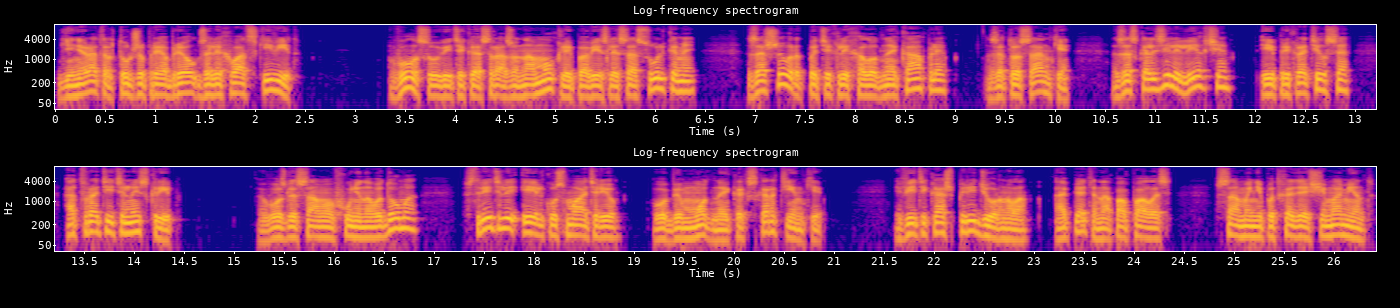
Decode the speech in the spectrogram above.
Генератор тут же приобрел залихватский вид. Волосы у Витика сразу намокли и повисли сосульками, за шиворот потекли холодные капли, зато санки заскользили легче и прекратился отвратительный скрип. Возле самого Фуниного дома встретили Эльку с матерью, обе модные, как с картинки. Витика аж передернула, опять она попалась в самый неподходящий момент.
